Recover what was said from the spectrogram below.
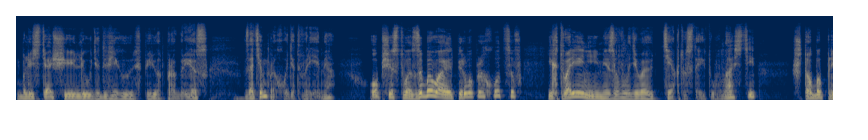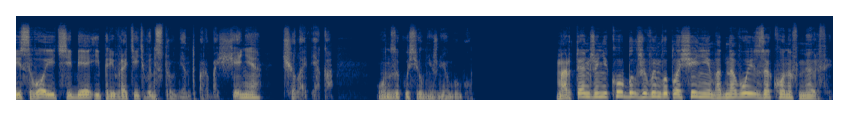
Блестящие люди двигают вперед прогресс — Затем проходит время. Общество забывает первопроходцев, их творениями завладевают те, кто стоит у власти, чтобы присвоить себе и превратить в инструмент порабощения человека. Он закусил нижнюю губу. Мартен Женико был живым воплощением одного из законов Мёрфи.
